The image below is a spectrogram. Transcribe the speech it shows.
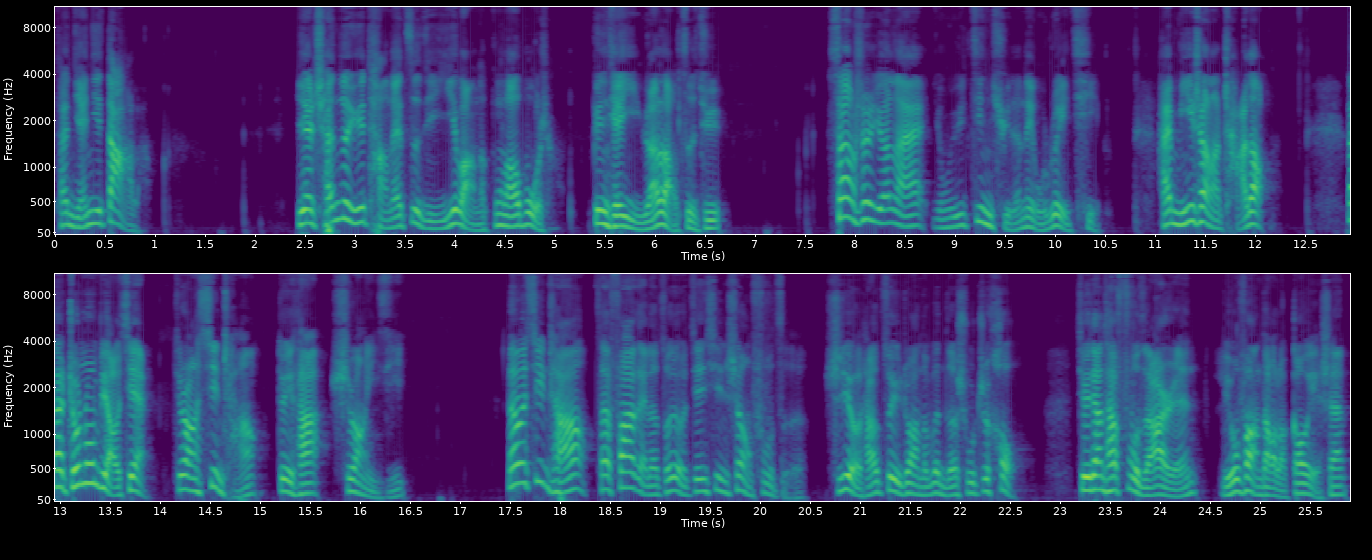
他年纪大了，也沉醉于躺在自己以往的功劳簿上，并且以元老自居，丧失原来勇于进取的那股锐气，还迷上了茶道。那种种表现就让信长对他失望已极。那么信长在发给了佐久间信胜父子。十九条罪状的问责书之后，就将他父子二人流放到了高野山。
